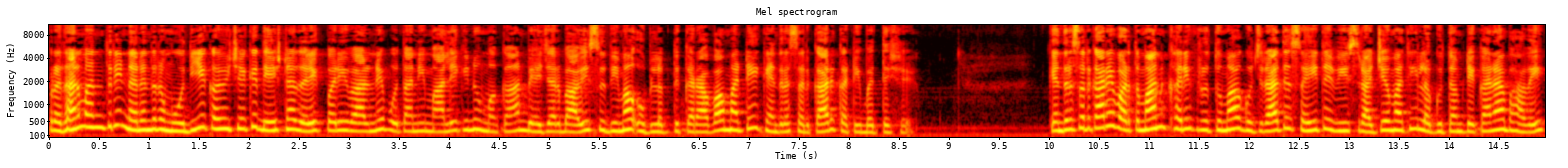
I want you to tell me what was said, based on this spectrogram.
પ્રધાનમંત્રી નરેન્દ્ર મોદીએ કહ્યું છે કે દેશના દરેક પરિવારને પોતાની માલિકીનું મકાન બે હજાર બાવીસ સુધીમાં ઉપલબ્ધ કરાવવા માટે કેન્દ્ર સરકાર કટિબદ્ધ છે. કેન્દ્ર સરકારે વર્તમાન ખરીફ ઋતુમાં ગુજરાત સહિત વીસ રાજ્યોમાંથી લઘુત્તમ ટેકાના ભાવે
